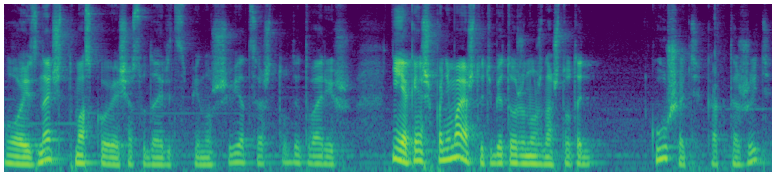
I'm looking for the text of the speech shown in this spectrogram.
Ой, значит, Московия сейчас ударит в спину. Швеция, что ты творишь? Не, я, конечно, понимаю, что тебе тоже нужно что-то кушать, как-то жить.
